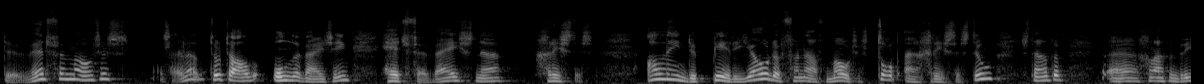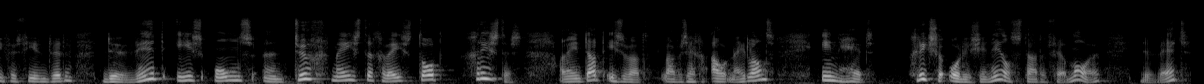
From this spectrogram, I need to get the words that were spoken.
de wet van Mozes, als hele totaal onderwijzing, het verwijst naar Christus. Alleen de periode vanaf Mozes tot aan Christus toe, staat er, uh, gelaten 3 vers 24, de wet is ons een tuchtmeester geweest tot Christus. Alleen dat is wat, laten we zeggen, oud-Nederlands. In het Griekse origineel staat het veel mooier. De wet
